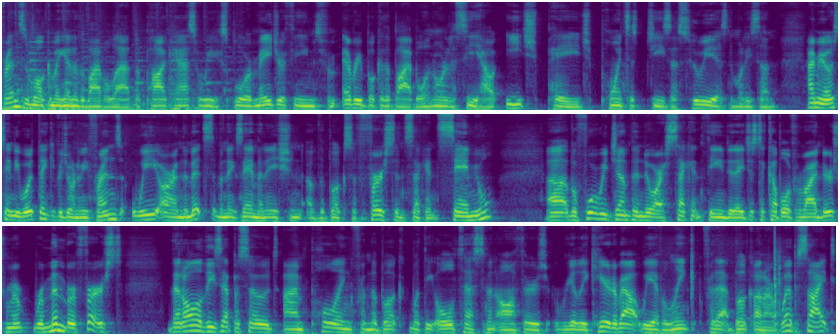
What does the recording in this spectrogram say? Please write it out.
friends, and welcome again to the Bible Lab, the podcast where we explore major themes from every book of the Bible in order to see how each page points at Jesus, who he is, and what he's done. I'm your host, Andy Wood. Thank you for joining me, friends. We are in the midst of an examination of the books of 1st and 2nd Samuel. Uh, before we jump into our second theme today, just a couple of reminders. remember first that all of these episodes I'm pulling from the book What the Old Testament Authors Really Cared About. We have a link for that book on our website.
